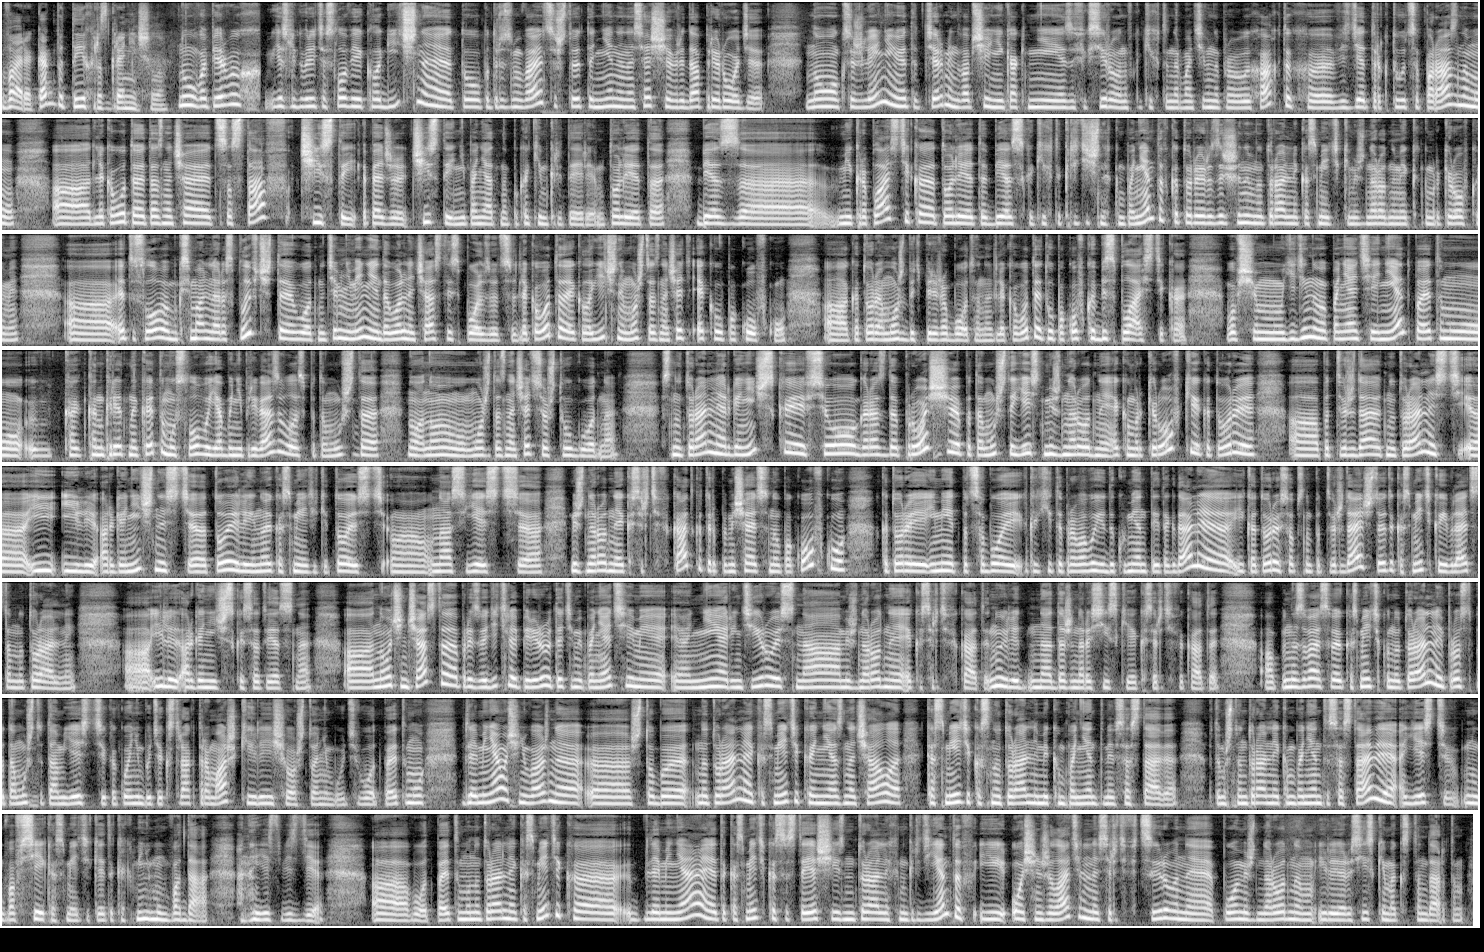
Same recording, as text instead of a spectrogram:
Варя, как бы ты их разграничила? Ну, во-первых, если говорить о слове экологичное, то подразумевается, что это не наносящее вреда природе. Но, к сожалению, этот термин вообще никак не зафиксирован в каких-то нормативно-правовых актах. Э, везде трактуется по-разному. А, для кого-то это означает состав чистый, опять же, чистый, непонятно по каким критериям. То ли это без э, микропластика, то ли это без каких-то критичных компонентов, которые разрешены в натуральной косметике международными маркировками. А, это слово максимально расплывчатое, вот, но тем не менее довольно часто используется. Для кого-то экологичный может означать экоупаковку, а, которая может быть переработана. Для кого-то это упаковка без пластика. В общем, единого понятия нет, поэтому э, конкретно к этому слову я бы не привязывалась, потому что ну, оно может означать все, что угодно. С натуральной и органической все гораздо проще, потому что есть международные экомаркировки, которые э, подтверждают натуральность э, и, и или органичность э, той или иной косметики. То есть э, у нас есть э, международный экосертификат, который помещается на упаковку, который имеет под собой какие-то правовые документы и так далее, и который, собственно, подтверждает, что эта косметика является там натуральной а, или органической, соответственно. А, но очень часто производители оперируют этими понятиями, не ориентируясь на международные экосертификаты, ну или на, даже на российские экосертификаты, а, называя свою косметику натуральной просто потому, что там есть какой-нибудь экстракт ромашки или еще что-нибудь. Вот. Поэтому для меня очень важно, э, чтобы натуральная косметика не означала косметика с натуральными компонентами в составе. Потому что натуральные компоненты в составе есть ну, во всей косметике. Это как минимум вода. Она есть везде. А, вот. Поэтому натуральная косметика для меня это косметика, состоящая из натуральных ингредиентов и очень желательно сертифицированная по международным или российским экостандартам.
